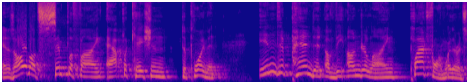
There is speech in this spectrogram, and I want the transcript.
and is all about simplifying application deployment independent of the underlying platform, whether it's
